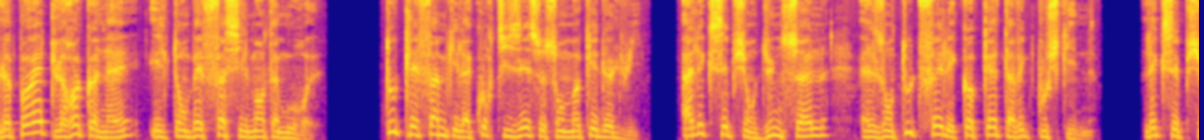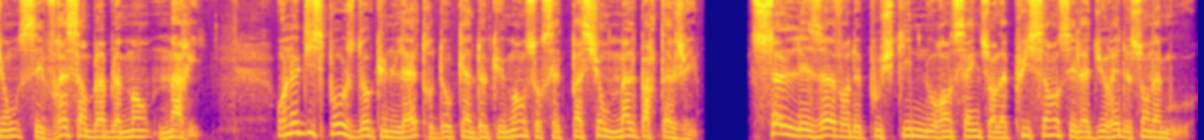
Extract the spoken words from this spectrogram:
Le poète le reconnaît, il tombait facilement amoureux. Toutes les femmes qu'il a courtisées se sont moquées de lui. À l'exception d'une seule, elles ont toutes fait les coquettes avec Pouchkine. L'exception, c'est vraisemblablement Marie. On ne dispose d'aucune lettre, d'aucun document sur cette passion mal partagée. Seules les œuvres de Pouchkine nous renseignent sur la puissance et la durée de son amour.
